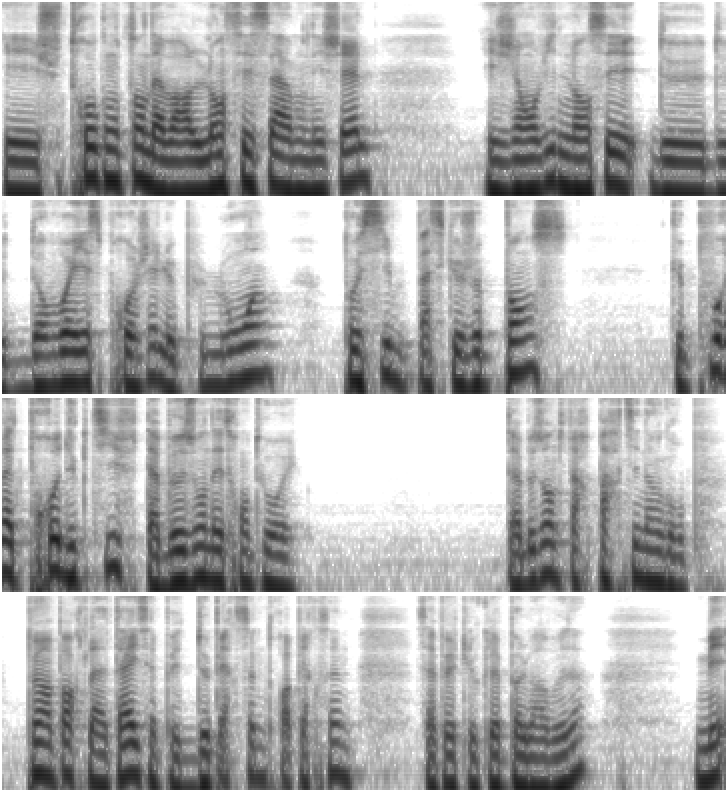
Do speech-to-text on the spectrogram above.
Et je suis trop content d'avoir lancé ça à mon échelle. Et j'ai envie de lancer, de, d'envoyer ce projet le plus loin possible parce que je pense que pour être productif, tu as besoin d'être entouré. Tu as besoin de faire partie d'un groupe. Peu importe la taille, ça peut être deux personnes, trois personnes, ça peut être le club Paul Barbosa. Mais,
